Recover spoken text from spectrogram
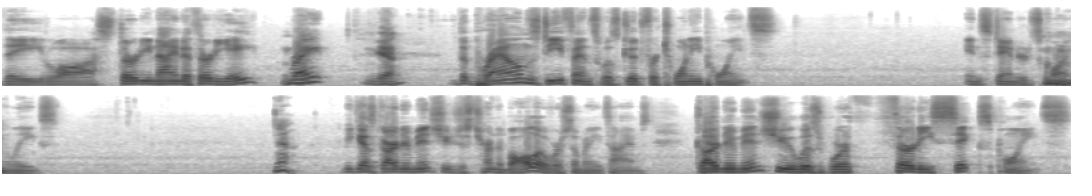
they lost thirty nine to 38, Mm-hmm. right? Yeah. The Browns defense was good for twenty points in standard scoring Mm-hmm. leagues Yeah. because Gardner Minshew just turned the ball over so many times. Gardner Minshew was worth 36 points.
